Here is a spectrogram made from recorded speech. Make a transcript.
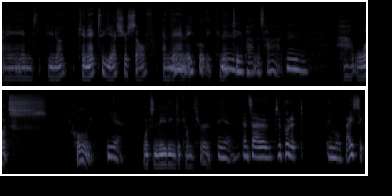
and, you know, connect to, yes, yourself, and mm. then equally connect to your partner's heart. Uh, What's calling? yeah. What's needing to come through? Yeah. And so to put it in more basic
